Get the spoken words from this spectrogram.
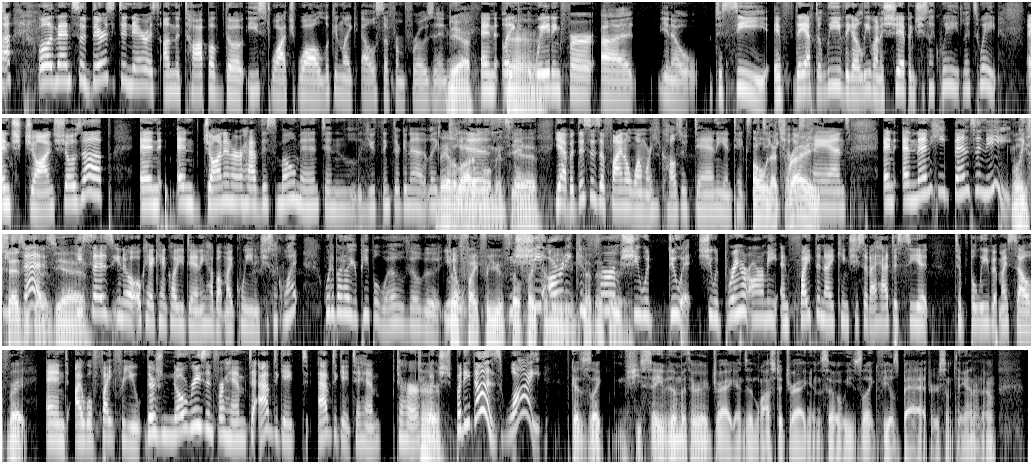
Well, and then so there's Daenerys on the top of the East Watch wall, looking like Elsa from Frozen. Yeah. and like waiting for uh you know to see if they have to leave they got to leave on a ship and she's like wait let's wait and Jon shows up and and Jon and her have this moment and you think they're gonna like They have a lot of moments, and- yeah. yeah but this is a final one where he calls her danny and takes they Oh, take that's each other's right. hands and and then he bends a knee. Well, he Like, says he does, yeah. He says, you know, okay, I can't call you Danny. How about my queen? And she's like, what? What about all your people? Well, they'll, uh, you they'll know, fight for you if they'll fight for already me. Da, da. confirmed she would do it. She would bring her army and fight the Night King. She said, I had to see it to believe it myself. Right. And I will fight for you. There's no reason for him to abdicate abdicate to him to her, To her. but sh- but he does. Why? Because like she saved him with her dragons and lost a dragon, so he's like feels bad or something. I don't know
